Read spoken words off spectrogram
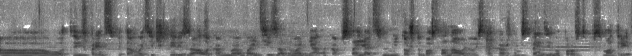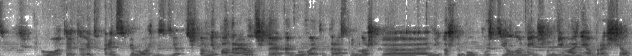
А, вот. И, в принципе, там эти четыре зала как бы обойти за два дня так обстоятельно, не то чтобы останавливаясь на каждом стенде, но просто посмотреть. Вот. Это, это, в принципе, можно сделать. Что мне понравилось, что я как бы в этот раз немножко не то чтобы упустил, но меньше внимания обращал,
